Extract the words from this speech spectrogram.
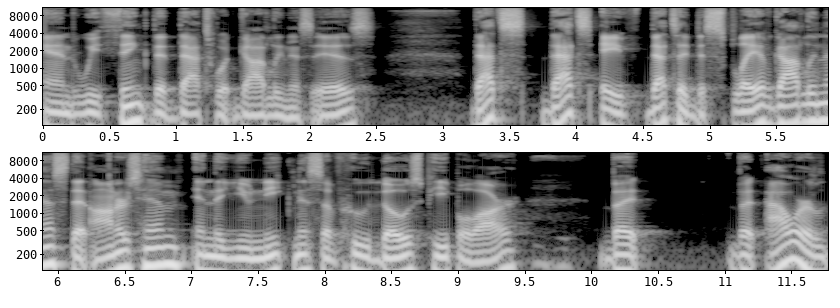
and we think that that's what godliness is that's that's a that's a display of godliness that honors him in the uniqueness of who those people are mm-hmm. but but our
